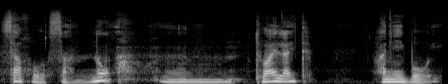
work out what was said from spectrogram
佐穂さんの「うんトワイライトハニーボーイ」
